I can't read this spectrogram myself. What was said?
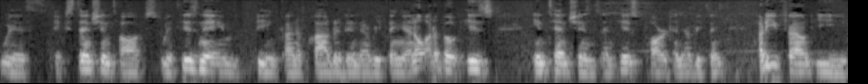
with extension talks, with his name being kind of clouded and everything, and a lot about his intentions and his part and everything, how do you found he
